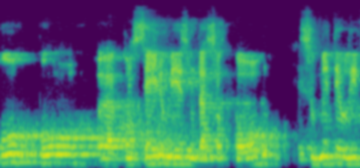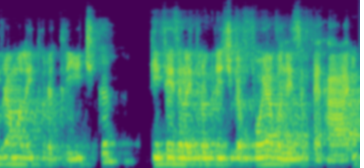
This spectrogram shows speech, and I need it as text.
por, por uh, conselho mesmo da Socorro submeter o livro a uma leitura crítica. Quem fez a leitura crítica foi a Vanessa Ferrari.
